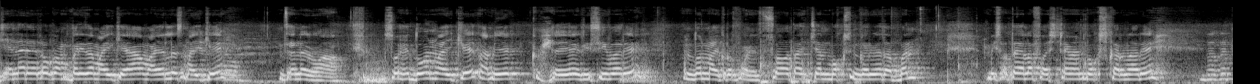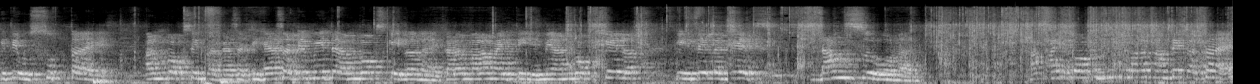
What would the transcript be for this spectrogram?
जेनारेरो कंपनीचा माईक आहे हा वायरलेस माईक आहे. जेनेरो हां. सो हे दोन माईक आहेत आणि एक हे रिसिवर आहे आणि दोन मायक्रोफोन आहेत. सो आता याची अनबॉक्सिंग करूयात आपण. मी स्वतः याला फर्स्ट टाइम अनबॉक्स करणार आहे. बघा किती उत्सुकता आहे. अनबॉक्सिंग करण्यासाठी. ह्यासाठी मी ते अनबॉक्स केलं नाही. कारण मला माहिती आहे मी अनबॉक्स केलं की ते लगेच डान्स सुरू होणार. हा माईक बॉक्स मी तुम्हाला सांगते कसा आहे.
